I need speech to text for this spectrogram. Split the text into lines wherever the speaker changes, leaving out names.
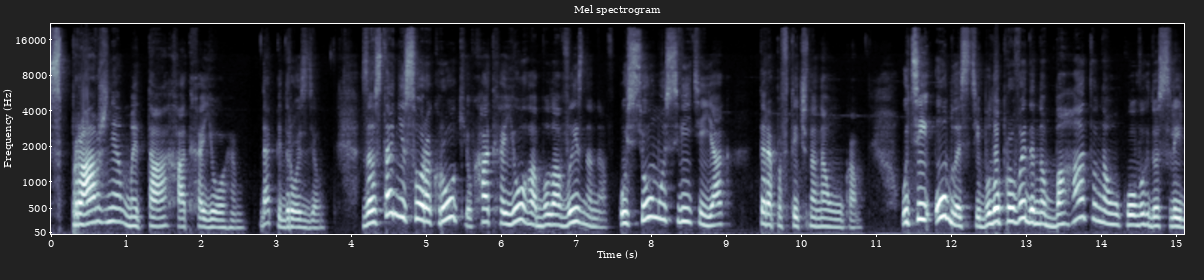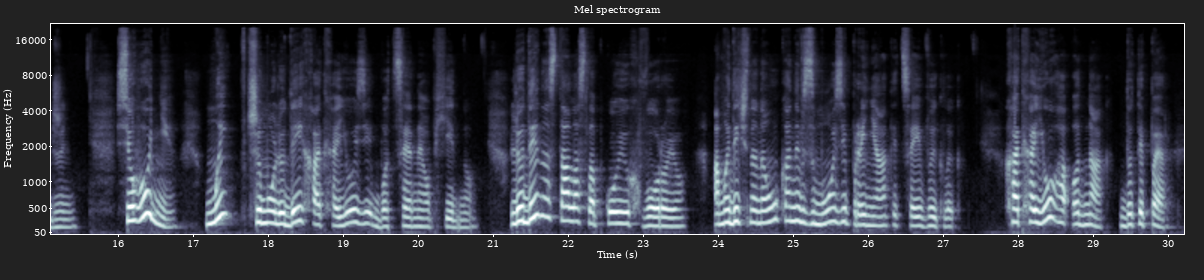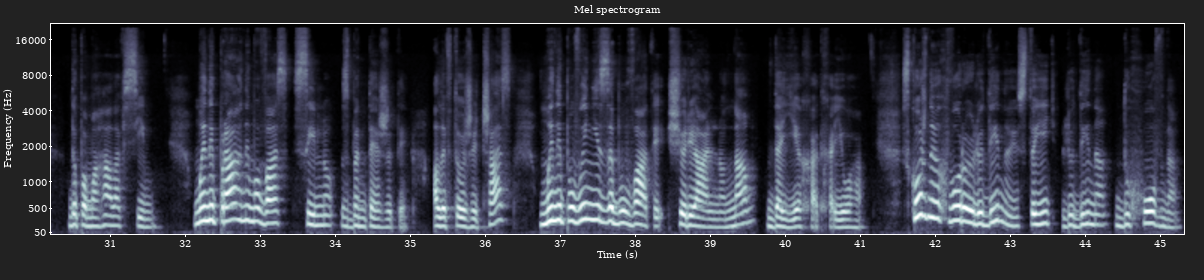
Справжня мета хатха-йоги, да, підрозділ. За останні 40 років хатха-йога була визнана в усьому світі як терапевтична наука. У цій області було проведено багато наукових досліджень. Сьогодні ми вчимо людей хатха-йозі, бо це необхідно. Людина стала слабкою хворою, а медична наука не в змозі прийняти цей виклик. Хатха-йога, однак, дотепер допомагала всім. Ми не прагнемо вас сильно збентежити, але в той же час ми не повинні забувати, що реально нам дає хатха-йога. З кожною хворою людиною стоїть людина духовна.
